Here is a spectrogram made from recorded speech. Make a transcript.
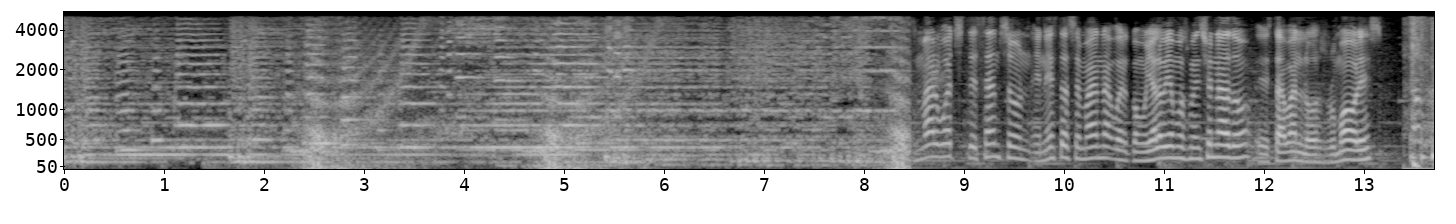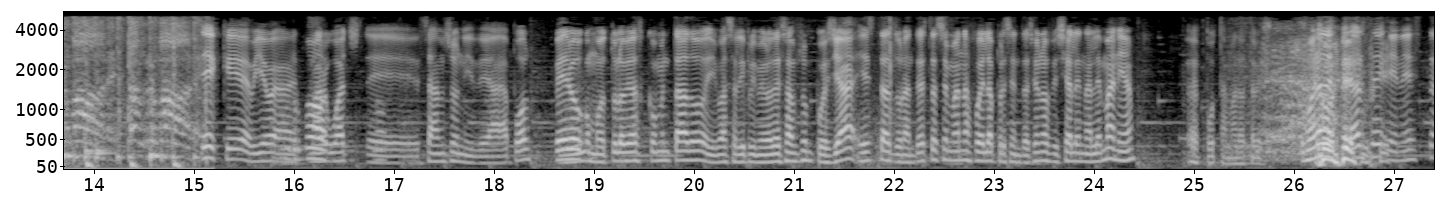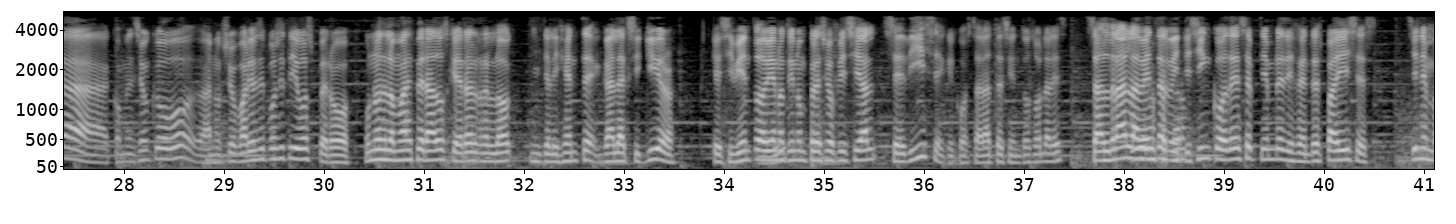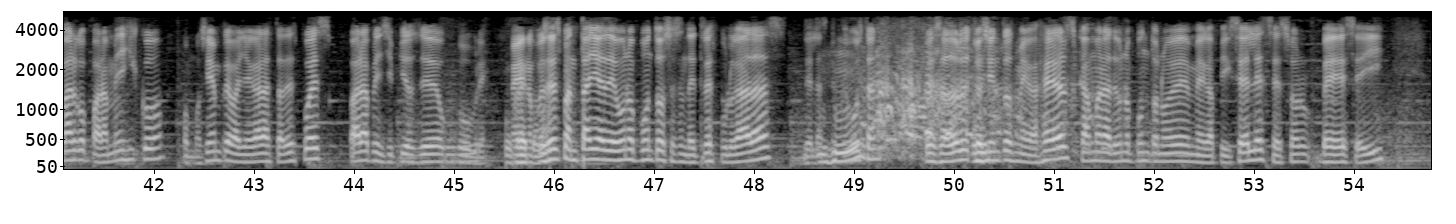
Smartwatch de Samsung en esta semana, bueno, como ya lo habíamos mencionado, estaban los rumores de que había smartwatch de Samsung y de Apple, pero como tú lo habías comentado, iba a salir primero de Samsung, pues ya esta durante esta semana fue la presentación oficial en Alemania. Eh, puta madre otra vez. Como era de esperarse en esta convención que hubo, anunció varios dispositivos, pero uno de los más esperados que era el reloj inteligente Galaxy Gear, que si bien todavía no tiene un precio oficial, se dice que costará 300 dólares, saldrá a la venta el está caro. 25 de septiembre en diferentes países. Sin embargo, para México, como siempre, va a llegar hasta después, para principios de octubre. Bueno, pues es pantalla de 1.63 pulgadas, de las que te gustan, procesador de 800 MHz, cámara de 1.9 megapíxeles, sensor BSI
